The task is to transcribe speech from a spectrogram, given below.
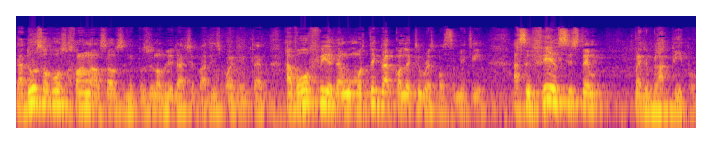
that those of us who found ourselves in the position of leadership at this point in time have all failed, and we must take that collective responsibility as a failed system by the black people.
